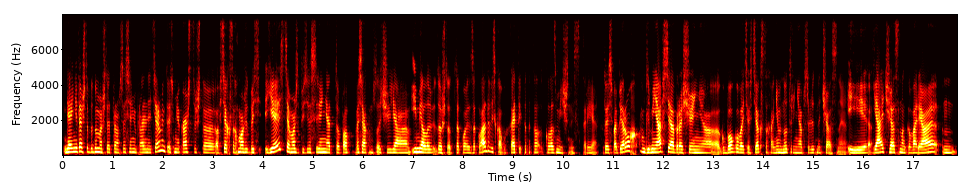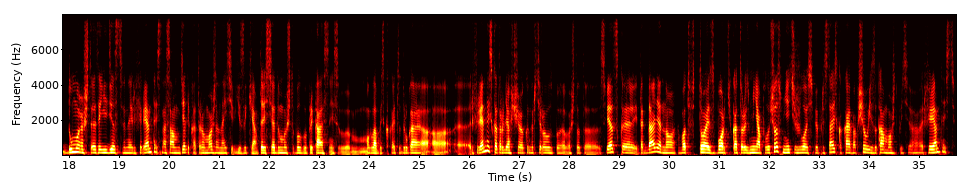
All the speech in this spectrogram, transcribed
Я не то чтобы думаю, что это прям совсем неправильный термин, то есть мне кажется, что в текстах, может быть, есть, а может быть, если нет, то, по, во всяком случае, я имела в виду что-то такое закладывать, как бы какая-то иконокlasмичность скорее. То есть, во-первых, для меня все обращения к Богу в этих текстах, они внутренне абсолютно частные. И я, честно говоря, думаю, что это единственная референтность, на самом деле, которую можно найти в языке. То есть я думаю, что было бы прекрасно, если бы могла быть какая-то другая э, референтность, которая легче конвертировалась бы во что-то светское и так далее, но вот в той сборке, которая из меня получилась, мне тяжело себе представить, какая вообще у языка может быть э, референтность,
